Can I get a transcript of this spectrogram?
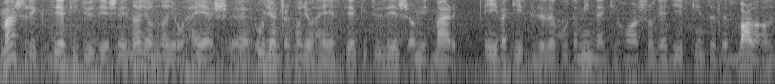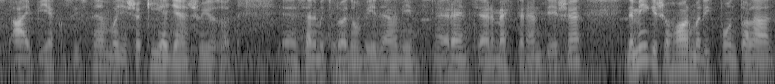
Második célkitűzés egy nagyon-nagyon helyes, ugyancsak nagyon helyes célkitűzés, amit már évek, évtizedek óta mindenki harsog egyébként, ez a Balanced IP Ecosystem, vagyis a kiegyensúlyozott szellemi tulajdonvédelmi rendszer megteremtése, de mégis a harmadik pont talán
